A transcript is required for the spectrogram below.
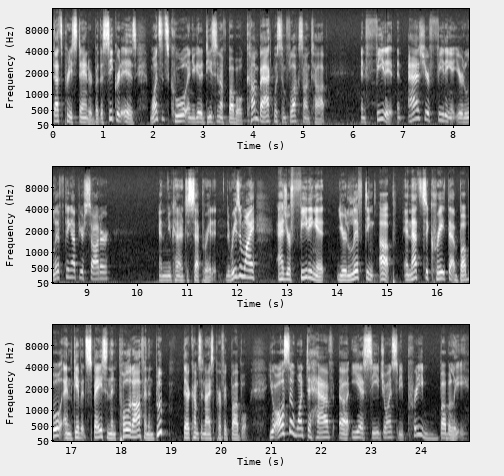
That's pretty standard, but the secret is once it's cool and you get a decent enough bubble, come back with some flux on top and feed it. And as you're feeding it, you're lifting up your solder and you kind of just separate it. The reason why as you're feeding it, you're lifting up, and that's to create that bubble and give it space, and then pull it off, and then bloop, there comes a nice perfect bubble. You also want to have uh, ESC joints to be pretty bubbly.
